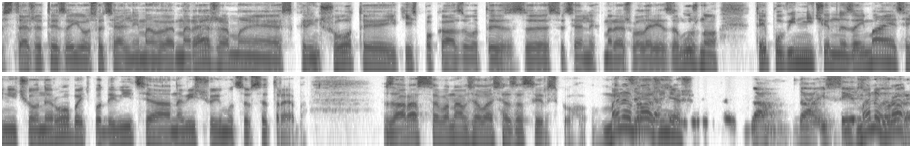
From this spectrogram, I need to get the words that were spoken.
стежити за його соціальними мережами, скріншоти якісь показувати з соціальних мереж Валерія Залужного. Типу, він нічим не займається, нічого не робить. Подивіться, навіщо йому це все треба. Зараз вона взялася за сирського. В мене це враження, що Да, да. І Сирського, мене вра-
